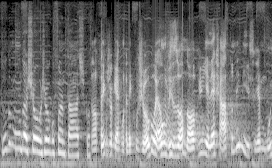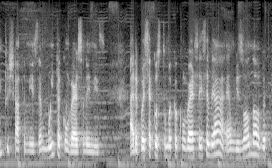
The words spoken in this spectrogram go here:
Todo mundo achou o jogo fantástico. Não falei que o jogo é ruim, falei que o jogo é um visual novo e ele é chato no início. E é muito chato no início, é muita conversa no início. Aí depois você acostuma com a conversa e você vê, ah, é um visual novel.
